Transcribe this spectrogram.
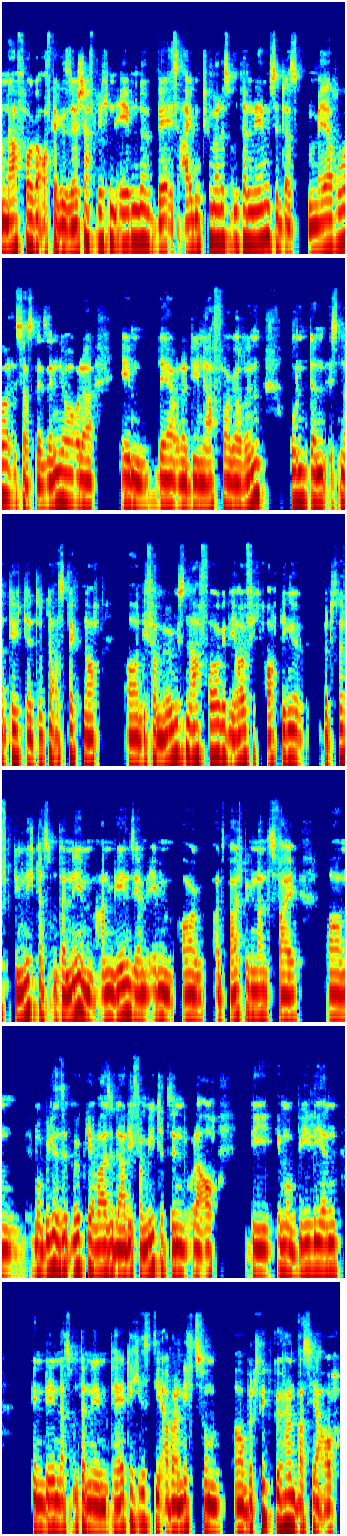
Nachfolger auf der gesellschaftlichen Ebene. Wer ist Eigentümer des Unternehmens? Sind das mehrere? Ist das der Senior oder eben der oder die Nachfolgerin? Und dann ist natürlich der dritte Aspekt noch äh, die Vermögensnachfolge, die häufig auch Dinge betrifft, die nicht das Unternehmen angehen. Sie haben eben äh, als Beispiel genannt, zwei ähm, Immobilien sind möglicherweise da, die vermietet sind oder auch die Immobilien, in denen das Unternehmen tätig ist, die aber nicht zum äh, Betrieb gehören, was ja auch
